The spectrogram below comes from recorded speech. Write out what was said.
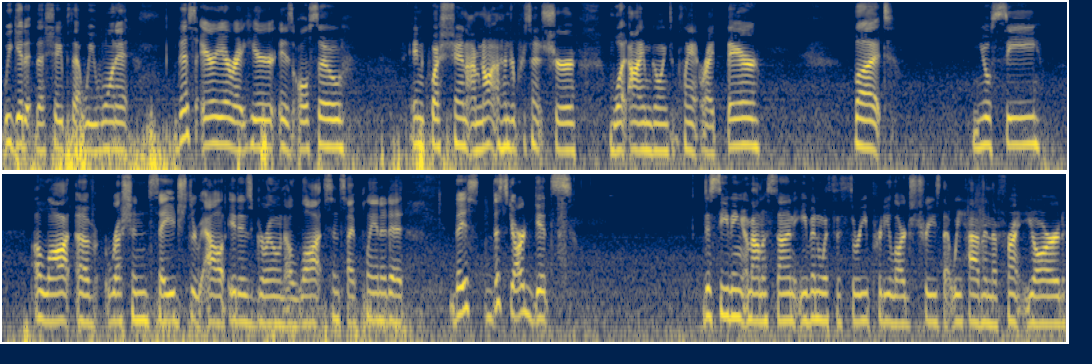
we get it the shape that we want it. This area right here is also in question. I'm not 100% sure what I'm going to plant right there, but you'll see a lot of Russian sage throughout. It has grown a lot since I planted it. This, this yard gets deceiving amount of sun, even with the three pretty large trees that we have in the front yard.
